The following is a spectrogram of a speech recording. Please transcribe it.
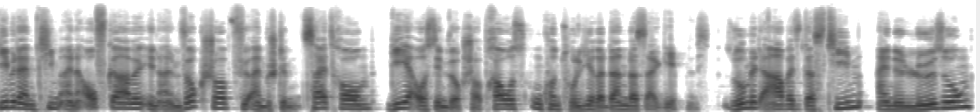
gebe deinem Team eine Aufgabe in einem Workshop für einen bestimmten Zeitraum, gehe aus dem Workshop raus und kontrolliere dann das Ergebnis. Somit erarbeitet das Team eine Lösung,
